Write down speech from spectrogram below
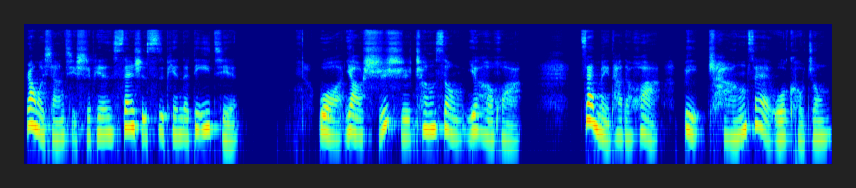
让我想起诗篇三十四篇的第一节：“我要时时称颂耶和华，赞美他的话必常在我口中。”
